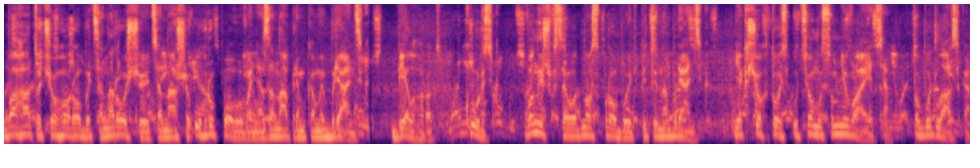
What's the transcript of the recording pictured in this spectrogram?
Багато чого робиться, нарощується наше угруповування за напрямками Брянськ, Білгород, Курськ. Вони ж все одно спробують піти на Брянськ. Якщо хтось у цьому сумнівається, то будь ласка,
